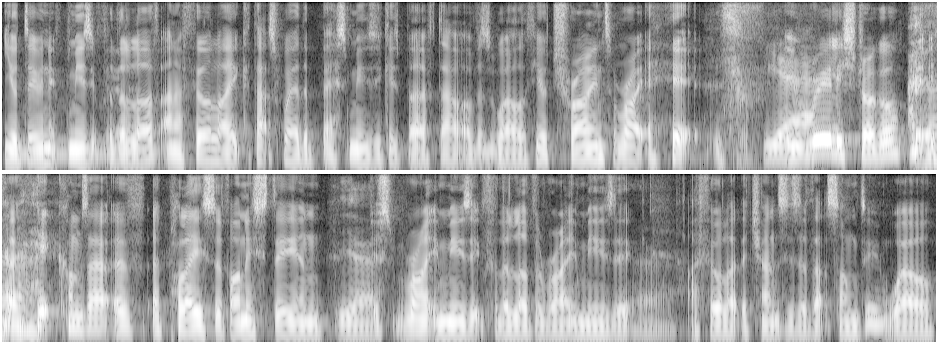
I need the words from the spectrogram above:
you're doing it for music for the love, and I feel like that's where the best music is birthed out of as mm. well. If you're trying to write a hit, Yeah. you really struggle. But if a hit comes out of a place of honesty and Yeah. just writing music for the love of writing music, Yeah. I feel like the chances of that song doing well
